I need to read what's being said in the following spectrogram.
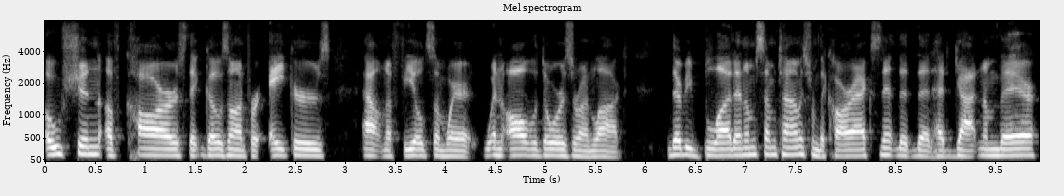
ocean of cars that goes on for acres out in a field somewhere when all the doors are unlocked. There'd be blood in them sometimes from the car accident that, that had gotten them there.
